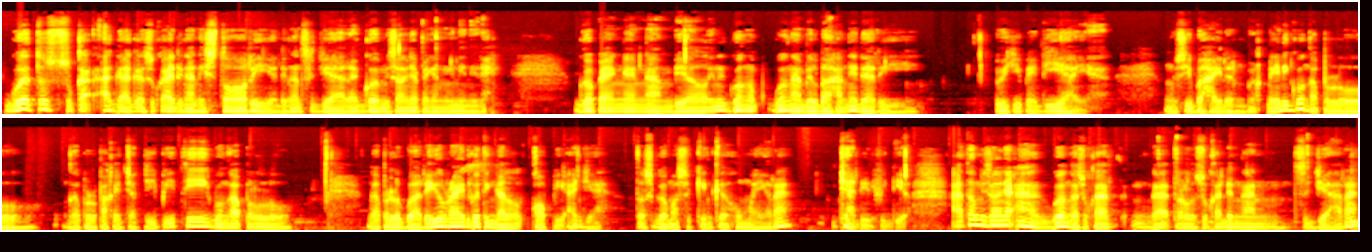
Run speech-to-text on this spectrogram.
gue tuh suka agak-agak suka dengan histori ya, dengan sejarah. Gue misalnya pengen ini nih deh. Gue pengen ngambil ini gue gue ngambil bahannya dari Wikipedia ya musibah Heidenberg. Nah ini gue nggak perlu nggak perlu pakai chat GPT, gue nggak perlu nggak perlu gue rewrite, gue tinggal copy aja. Terus gue masukin ke Humaira, jadi video. Atau misalnya ah gue nggak suka nggak terlalu suka dengan sejarah,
